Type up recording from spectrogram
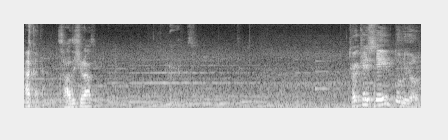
Hakikaten. Sadi Şirazi. Tökezleyip duruyordum.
